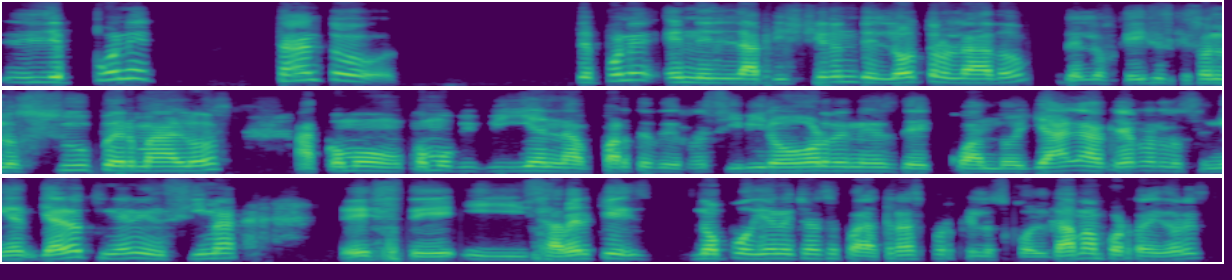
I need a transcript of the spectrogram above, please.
le pone tanto, te pone en la visión del otro lado, de los que dices que son los súper malos, a cómo, cómo vivían la parte de recibir órdenes, de cuando ya la guerra los tenían, ya lo tenían encima, este, y saber que no podían echarse para atrás porque los colgaban por traidores.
